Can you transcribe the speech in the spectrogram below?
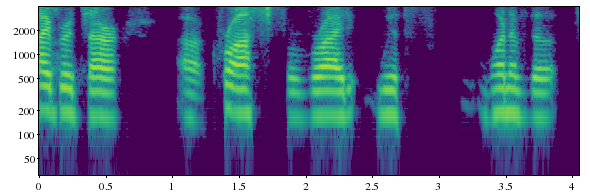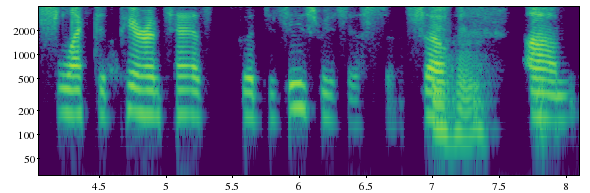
hybrids are uh, crossed for variety with one of the selected parents has good disease resistance. So mm-hmm. um,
